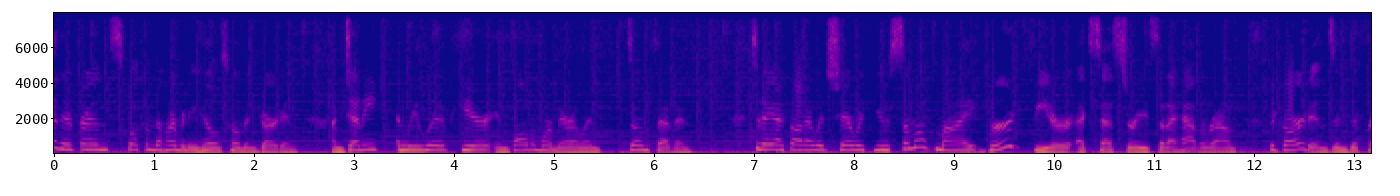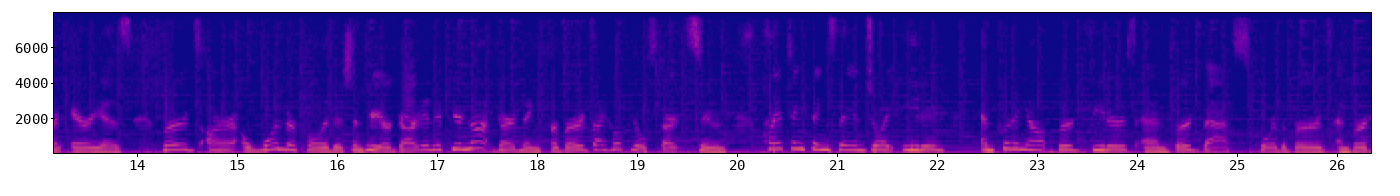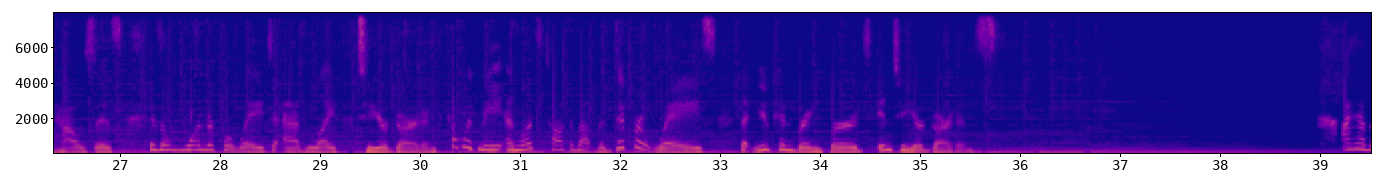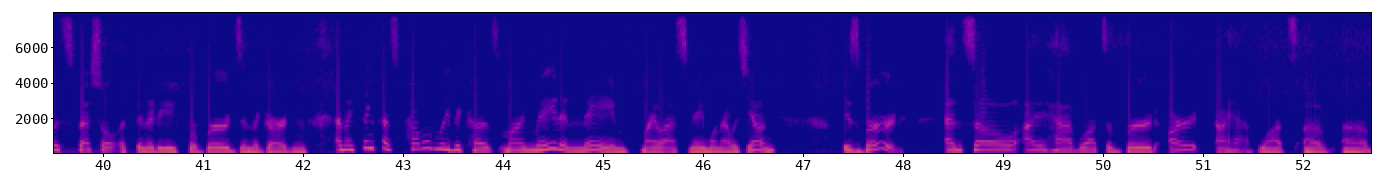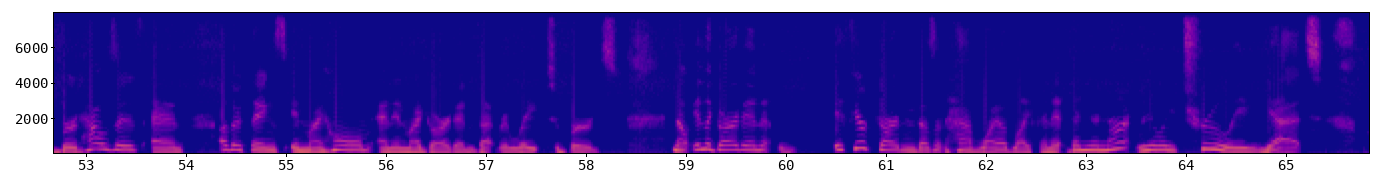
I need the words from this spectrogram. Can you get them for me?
Hi there, friends. Welcome to Harmony Hills Home and Garden. I'm Jenny, and we live here in Baltimore, Maryland, Zone 7. Today, I thought I would share with you some of my bird feeder accessories that I have around the gardens in different areas. Birds are a wonderful addition to your garden. If you're not gardening for birds, I hope you'll start soon. Planting things they enjoy eating and putting out bird feeders and bird baths for the birds and bird houses is a wonderful way to add life to your garden. Come with me and let's talk about the different ways that you can bring birds into your gardens. I have a special affinity for birds in the garden, and I think that's probably because my maiden name, my last name when I was young, is Bird. And so I have lots of bird art. I have lots of uh, bird houses and other things in my home and in my garden that relate to birds. Now, in the garden, if your garden doesn't have wildlife in it, then you're not really truly yet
